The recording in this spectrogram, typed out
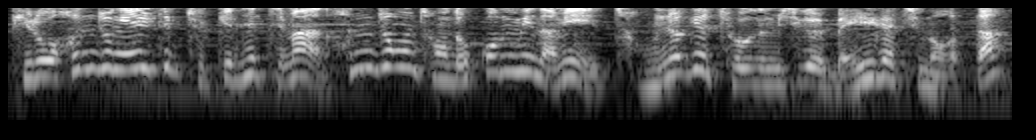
비록 헌종이 일찍 죽긴 했지만 헌종 정도 꽃미남이 정력에 좋은 음식을 매일같이 먹었다?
